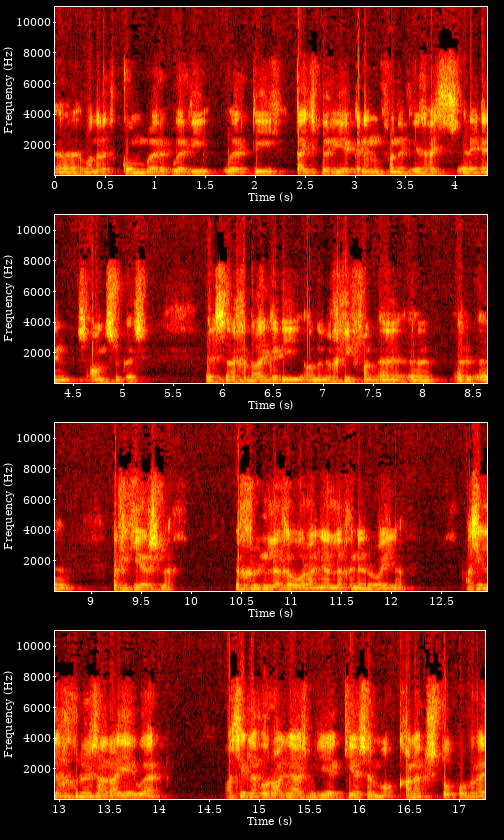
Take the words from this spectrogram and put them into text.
uh, wanneer dit kom oor oor die oor die tydsberekening van 'n besigheidsreddingsaansoek is is hy gebruik hy die analogie van 'n 'n 'n 'n verkeerslig. 'n Groen lig, 'n oranje lig en 'n rooi lig. As die lig groen is, dan ry jy oor. As die lig oranje is, moet jy 'n keuse maak. Gaan ek stop of ry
